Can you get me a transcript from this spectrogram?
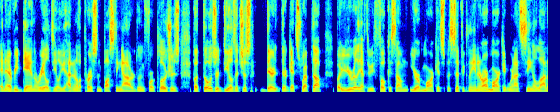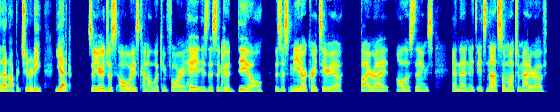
And every day in the real deal, you had another person busting out or doing foreclosures. But those are deals that just they're they get swept up. But you really have to be focused on your market specifically. And in our market, we're not seeing a lot of that opportunity yet yet. So you're just always kind of looking for, hey, is this a good deal? Does this meet our criteria? Buy right, all those things. And then it, it's not so much a matter of,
